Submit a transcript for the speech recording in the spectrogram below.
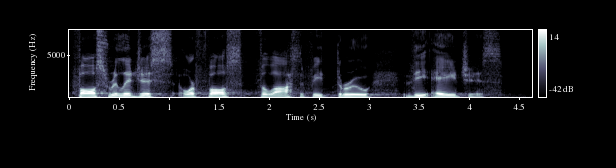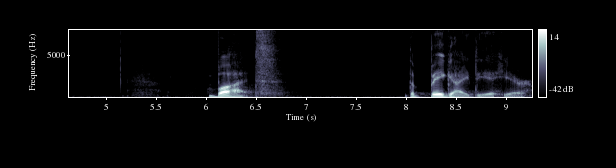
false religious or false philosophy through the ages. But the big idea here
